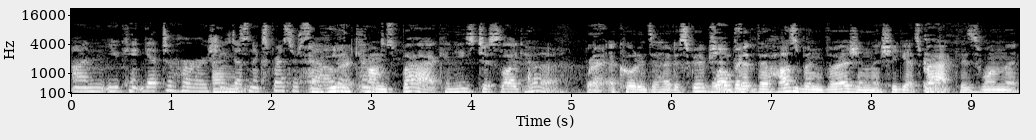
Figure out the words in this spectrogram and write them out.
un, you can't get to her. She And- doesn't express herself. And he and- comes back and he's just like her. Right. According to her description. Well, but, but- the husband version that she gets back is one that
